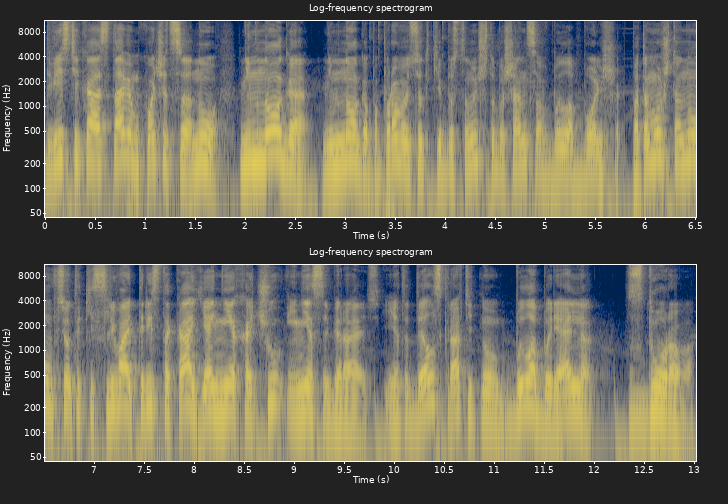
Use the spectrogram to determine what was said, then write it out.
200к оставим. Хочется, ну, немного, немного попробовать все-таки бустануть, чтобы шансов было больше. Потому что, ну, все-таки сливать 300к я не хочу и не собираюсь. И этот DL скрафтить, ну, было бы реально здорово.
